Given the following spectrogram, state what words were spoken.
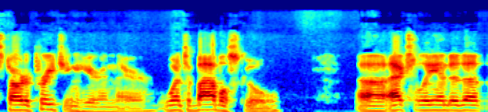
started preaching here and there, went to Bible school, uh, actually ended up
